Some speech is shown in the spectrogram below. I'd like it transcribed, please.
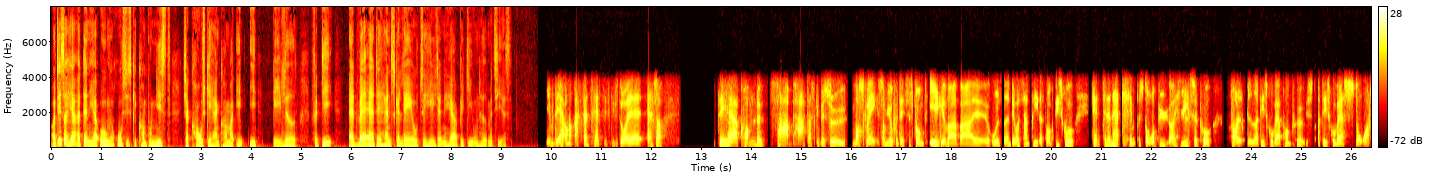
Og det er så her, at den her unge russiske komponist, Tchaikovsky, han kommer ind i billedet. Fordi, at hvad er det, han skal lave til hele den her begivenhed, Mathias? Jamen, det er jo en ret fantastisk historie. Altså, det her kommende zarpar, der skal besøge Moskva, som jo på det tidspunkt ikke var, var øh, hovedstaden, det var St. Petersborg. De skulle hen til den her kæmpe store by og hilse på folket, og det skulle være pompøst, og det skulle være stort.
